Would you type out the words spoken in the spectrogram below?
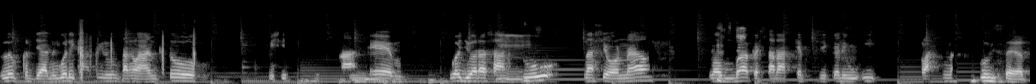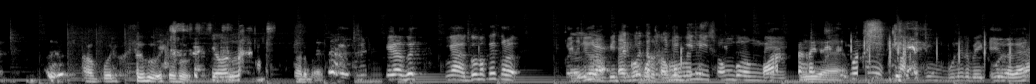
lu kerjaan gua di kafe luntang lantung visi AM gua juara satu nasional lomba pesta rakyat jika di UI kelas enam Buset. Ampun, suhu, suhu. nasional Korban. Iya gue nggak gue makanya kalau kalau jadi Iya, orang pintar eh, gua gue takutnya sombong begini sombong nih. kan Iya. gua nih anjing boner bego Iya kan?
